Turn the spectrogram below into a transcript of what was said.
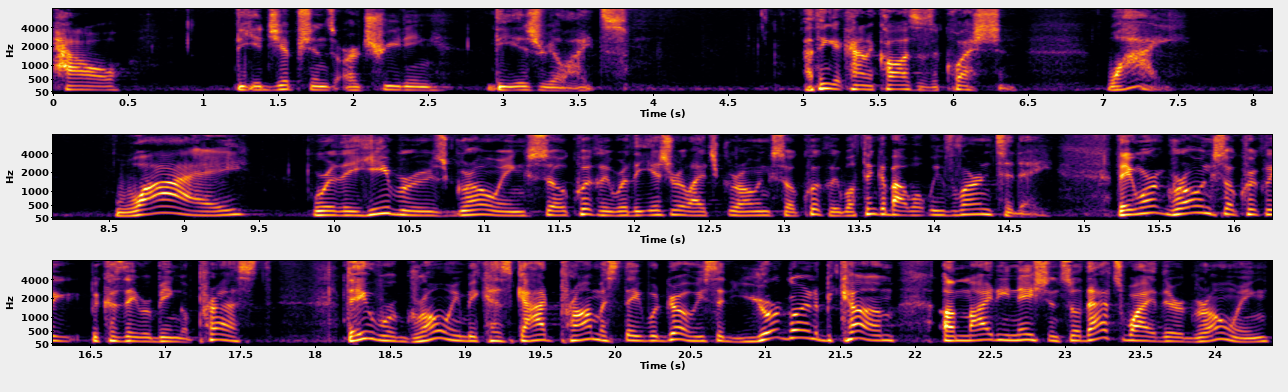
how the Egyptians are treating the Israelites. I think it kind of causes a question. Why? Why were the Hebrews growing so quickly? Were the Israelites growing so quickly? Well, think about what we've learned today. They weren't growing so quickly because they were being oppressed. They were growing because God promised they would grow. He said, You're going to become a mighty nation. So that's why they're growing.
